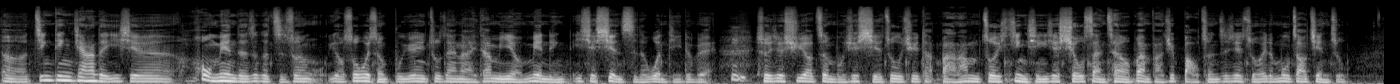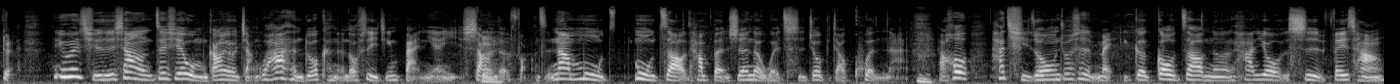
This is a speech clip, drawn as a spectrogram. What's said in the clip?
呃金丁家的一些后面的这个子孙有时候为什么不愿意住在那里？他们也有面临一些现实的问题，对不对？嗯。所以就需要政府去协助去他把他们做进行一些修缮，才有办法去保存这些所谓的木造建筑。对。因为其实像这些，我们刚刚有讲过，它很多可能都是已经百年以上的房子。那木木造它本身的维持就比较困难，然后它其中就是每一个构造呢，它又是非常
